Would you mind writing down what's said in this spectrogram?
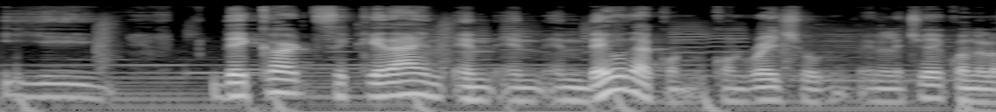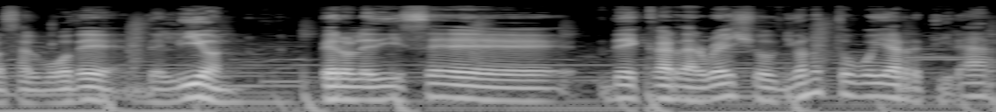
y Descartes se queda en, deuda con, Rachel, en el hecho de cuando lo salvó de, de Leon. Pero le dice Descartes a Rachel, yo no te voy a retirar,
